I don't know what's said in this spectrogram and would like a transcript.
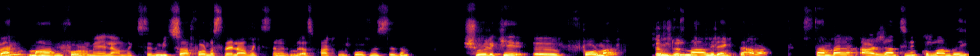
Ben mavi formayı ele almak istedim. İç saha formasını ele almak istemedim. Biraz farklılık olsun istedim. Şöyle ki e, forma dümdüz mavi renkte ama standart Arjantin'in kullandığı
